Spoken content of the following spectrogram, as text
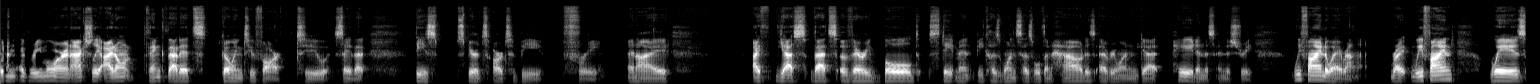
Wouldn't agree more. And actually, I don't think that it's going too far to say that these spirits are to be free. And I I yes, that's a very bold statement because one says, well then how does everyone get paid in this industry? We find a way around that, right? We find ways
